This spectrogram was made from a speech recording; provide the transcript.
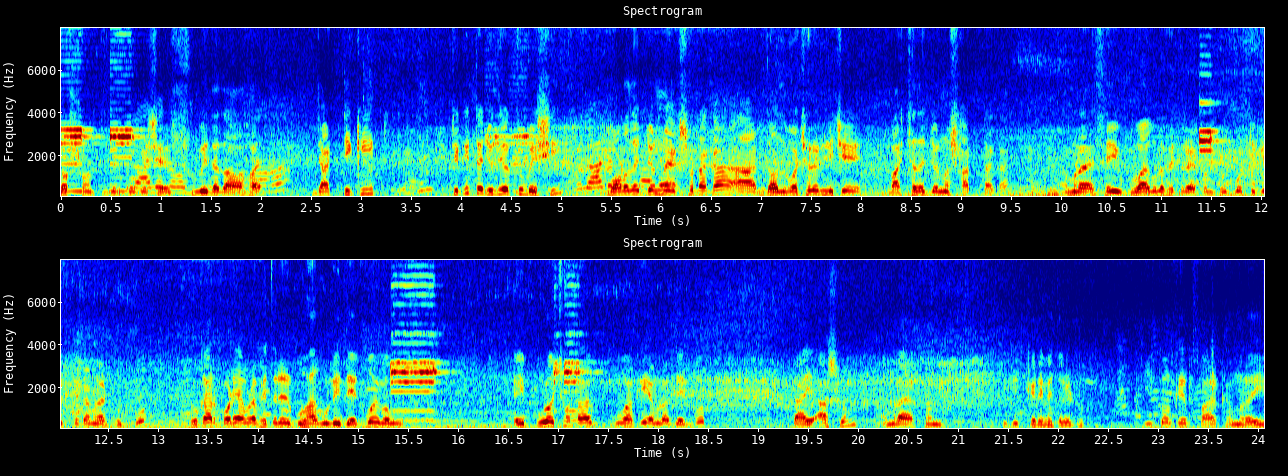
দর্শনার্থীদের প্রবেশের সুবিধা দেওয়া হয়। যার টিকিট, টিকিটটা যদিও একটু বেশি, বড়দের জন্য একশো টাকা আর দশ বছরের নিচে বাচ্চাদের জন্য ষাট টাকা। আমরা সেই গুহাগুলো ভেতরে এখন ঢুকবো টিকিট কেটে আমরা ঢুকবো। ঢোকার পরে আমরা ভেতরের গুহাগুলি দেখব এবং এই পুরো ছটা গুহাকে আমরা দেখব। তাই আসুন, আমরা এখন টিকিট কেটে ভেতরে ঢুকি। ইকো কেপ পার্ক আমরা এই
